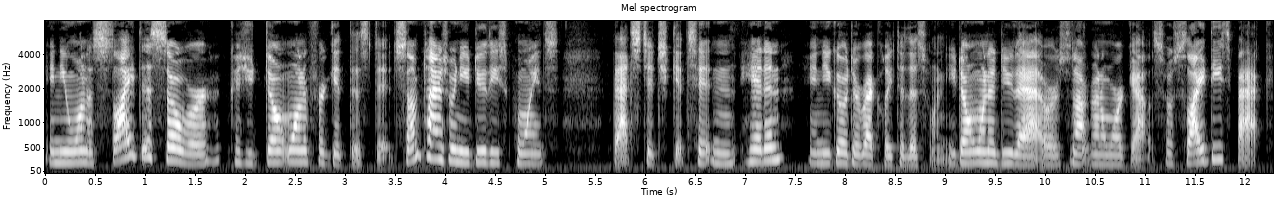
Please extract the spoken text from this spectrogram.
And you want to slide this over because you don't want to forget this stitch. Sometimes when you do these points, that stitch gets hidden, hidden and you go directly to this one. You don't want to do that or it's not going to work out. So slide these back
